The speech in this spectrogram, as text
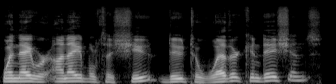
When they were unable to shoot due to weather conditions,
